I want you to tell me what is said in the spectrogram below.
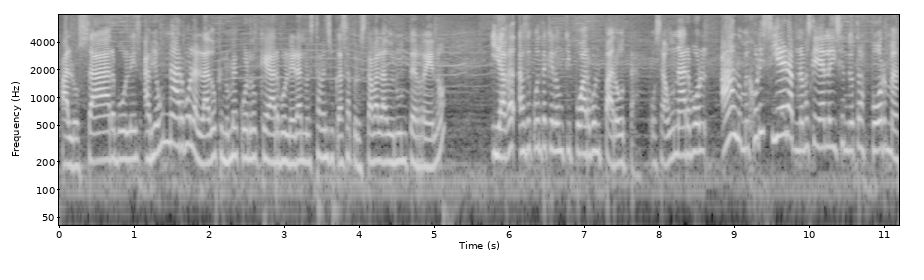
a los árboles. Había un árbol al lado, que no me acuerdo qué árbol era, no estaba en su casa, pero estaba al lado en un terreno. Y haga- haz de cuenta que era un tipo árbol parota. O sea, un árbol. Ah, a lo mejor y sí nada más que ya le dicen de otra forma.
